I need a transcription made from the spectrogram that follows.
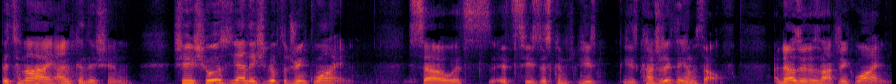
but Tanai on condition, she shows yayin, they should be able to drink wine. So it's it's he's just he's he's contradicting himself. A Nazir does not drink wine.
